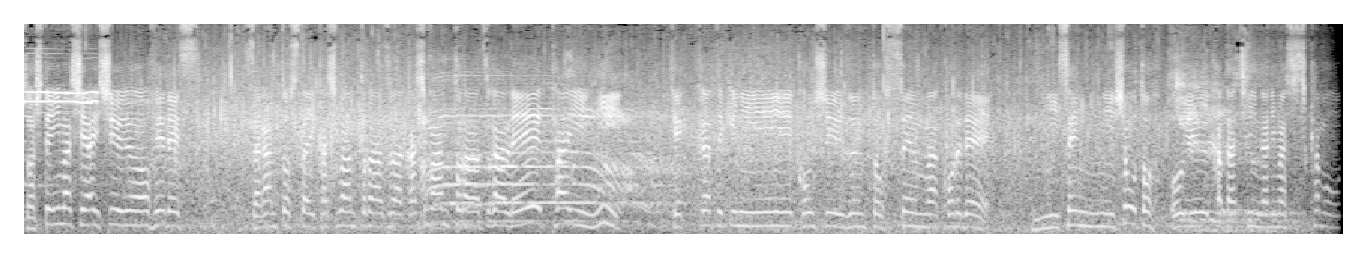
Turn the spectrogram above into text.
そして今試合終了の笛です。サガン鳥栖対鹿島アントラーズは鹿島アントラーズが0対2結果的に今シーズン突戦はこれで2戦2勝という形になります。しかも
